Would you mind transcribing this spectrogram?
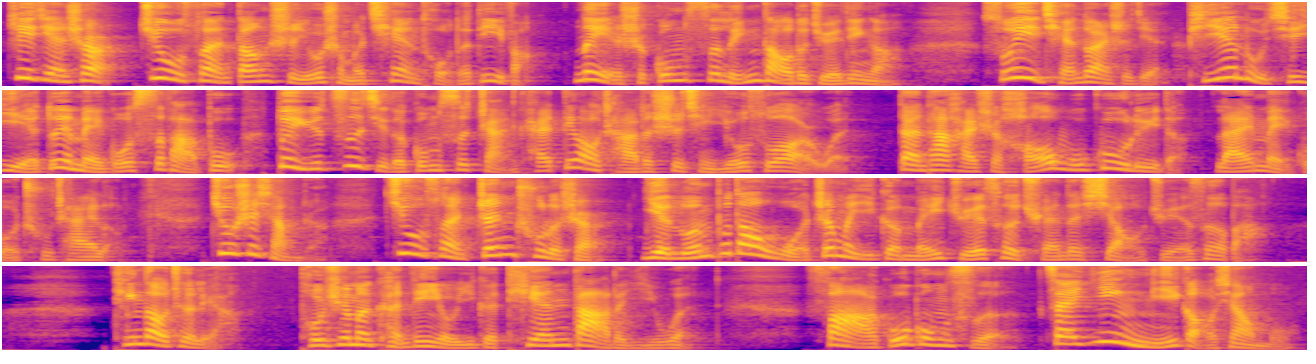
这件事儿就算当时有什么欠妥的地方，那也是公司领导的决定啊。所以前段时间，皮耶鲁奇也对美国司法部对于自己的公司展开调查的事情有所耳闻，但他还是毫无顾虑的来美国出差了，就是想着，就算真出了事儿，也轮不到我这么一个没决策权的小角色吧。听到这里啊，同学们肯定有一个天大的疑问：法国公司在印尼搞项目？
